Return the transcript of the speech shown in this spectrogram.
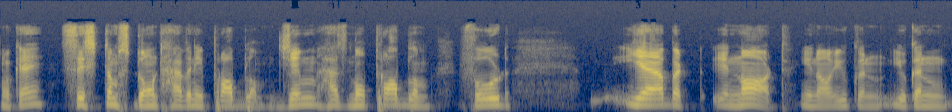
Okay? Systems don't have any problem. Gym has no problem. Food, yeah, but you're not. You know, you can you can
